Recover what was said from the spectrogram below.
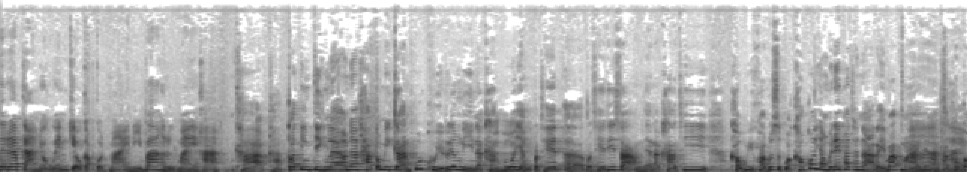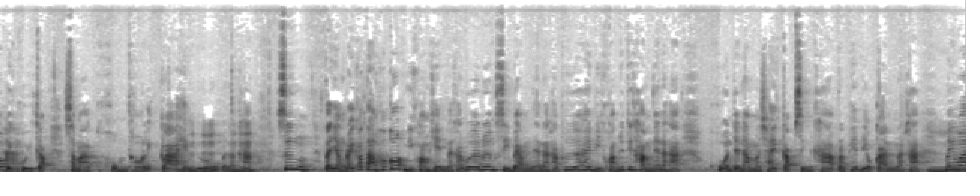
จะได้รับการยกเว้นเกี่ยวกับกฎหมายนี้บ้างหรือไม่คะค่ะค่ะ ก็จริงๆแล้วนะคะ ก็มีการพูดคุยเรื่องนี้นะคะเพราะว่าอย่างประเทศเอ่อประเทศที่3เนี่ยนะคะที่เขามีความรู้สึกว่าเขาก็ยังไม่ได้พัฒนาอะไรมากมายเนี่ยนะคะอ่าใช่เขาก็ไปค่ะคุยกับสมาคมทอเหล็กกล้าแห่งยุโรปนะคะ ซึ่งแต่อย่างไรก็ตามเขาก็มีความเห็นนะคะว่าเรื่องซีแบมเนี่ยนะคะเพื่อให้มีความยุติธรรมเนี่ยนะคะควรจะนำมาใช้กับสินค้าประเภทเดียวกันนะคะ ไม่ว่า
